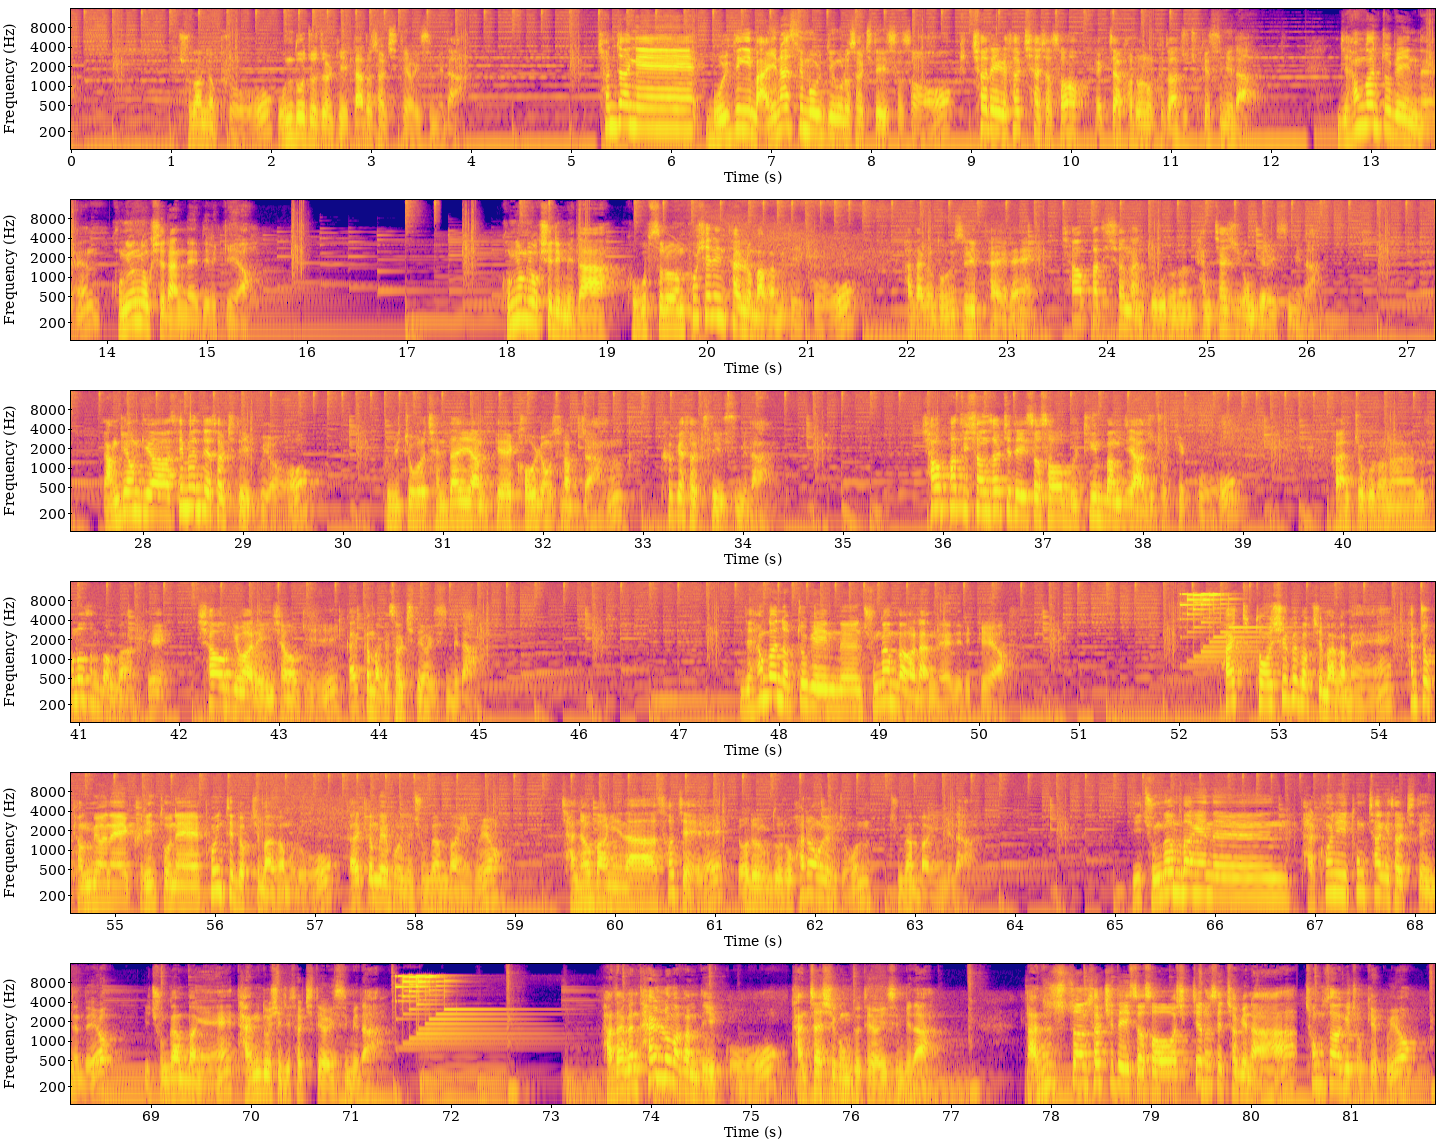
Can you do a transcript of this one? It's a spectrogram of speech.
주방 옆으로 온도 조절기 따로 설치되어 있습니다. 천장에 몰딩이 마이너스 몰딩으로 설치되어 있어서 픽처레일 설치하셔서 액자 걸어놓기도 아주 좋겠습니다. 이제 현관 쪽에 있는 공용 욕실 안내해 드릴게요. 공용 욕실입니다. 고급스러운 포쉐린 타일로 마감이 되어 있고 바닥은 논슬립 타일에 샤워 파티션 안쪽으로는 단차 시공되어 있습니다. 양변기와 세면대 설치되어 있고요. 그 위쪽으로 젠다이와 함께 거울용 수납장 크게 설치되어 있습니다. 샤워 파티션 설치되어 있어서 물튀김 방지 아주 좋겠고 그 안쪽으로는 코너 선반과 함께 샤워기와 레인 샤워기 깔끔하게 설치되어 있습니다. 이제 현관 옆쪽에 있는 중간방을 안내해 드릴게요. 화이트톤 실크 벽지 마감에 한쪽 벽면에 그린톤의 포인트 벽지 마감으로 깔끔해 보이는 중간방이고요. 자녀방이나 서재 여러 용도로 활용하기 좋은 중간방입니다. 이 중간방에는 발코니 통창이 설치되어 있는데요. 이 중간방에 다용도실이 설치되어 있습니다. 바닥은 타일로 마감되어 있고 단차 시공도 되어 있습니다. 낮은 수전 설치되어 있어서 식재료 세척이나 청소하기 좋겠고요.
